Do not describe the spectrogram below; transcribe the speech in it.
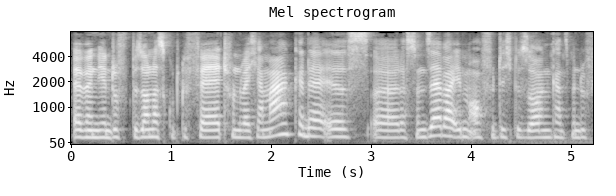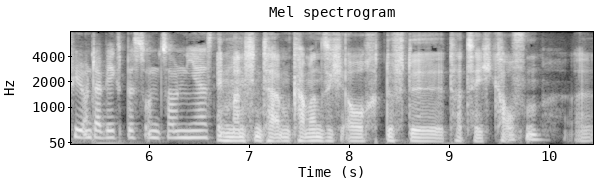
äh, wenn dir ein Duft besonders gut gefällt, von welcher Marke der ist, äh, dass du ihn selber eben auch für dich besorgen kannst, wenn du viel unterwegs bist und saunierst. In manchen Termen kann man sich auch Düfte tatsächlich kaufen, äh,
